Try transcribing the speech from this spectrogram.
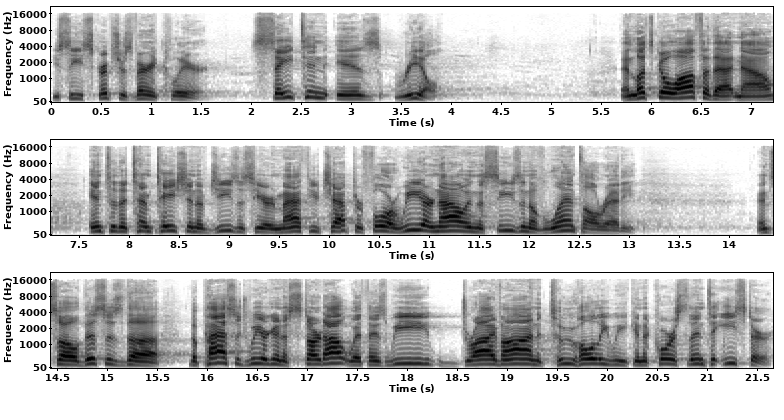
You see, scripture's very clear. Satan is real. And let's go off of that now into the temptation of Jesus here in Matthew chapter 4. We are now in the season of Lent already. And so this is the, the passage we are going to start out with as we drive on to Holy Week and, of course, then to Easter.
